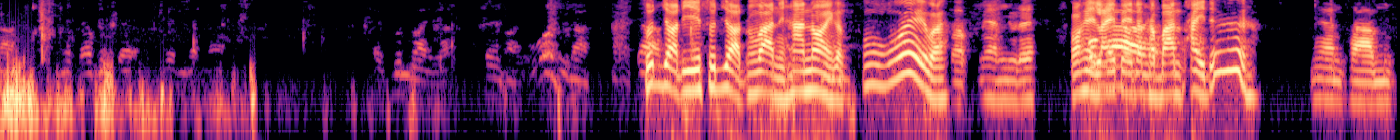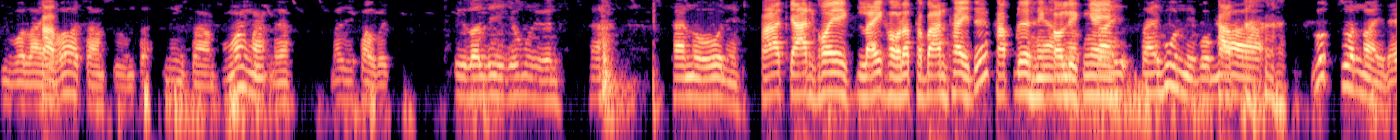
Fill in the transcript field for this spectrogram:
อ่าเนี่ยแล้วเพิ่งจะเป็นกันนะไอ้รุ่นใหม่ละได้หน่อยโอ้ยนี่นะ สุดยอดดีสุดยอดเมื่อวานนี่ห้าน้อยก็โอ้ยว่ะครับแม่นอยู่เลยขอให้ไล่ไปรัฐบาลไทยเด้อแม่นสามนี่สิบอะไรครับว่าสามศูนย์หนึ่งสามผมว่างมากเลยมาจะเข้าไปซื้อลอตเตอรี่อยุ่มืออื่นคาโนเนี่ยพระอาจารย์คอยไล่เขารัฐบาลไทยเด้อครับเด้อให้เขาเล็กไงใส่ใส่หุ้นเนี่ยผมครับว่าลดส่วนหน่อยเด้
